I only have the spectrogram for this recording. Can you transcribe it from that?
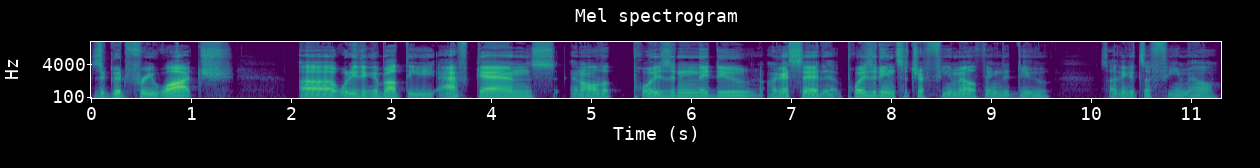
it's a good free watch. Uh, what do you think about the Afghans and all the poisoning they do? Like I said, poisoning is such a female thing to do, so I think it's a female.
